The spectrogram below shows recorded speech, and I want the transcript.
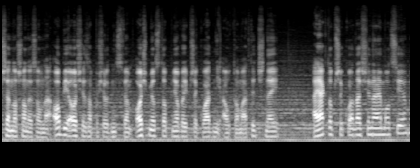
przenoszone są na obie osie za pośrednictwem 8-stopniowej przekładni automatycznej. A jak to przekłada się na emocje?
